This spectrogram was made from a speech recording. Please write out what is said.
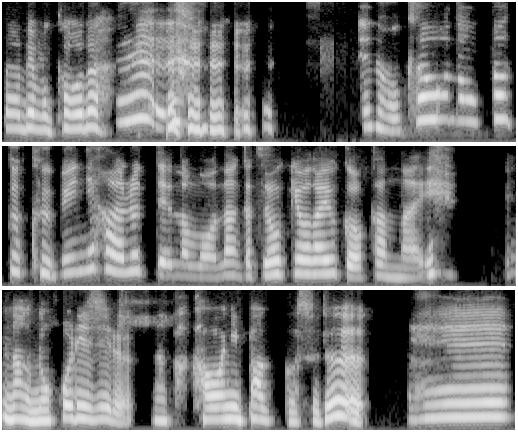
た。でも顔だ。え、でも顔のパック首に貼るっていうのもなんか状況がよくわかんない。なんか残り汁。なんか顔にパックする。ええ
